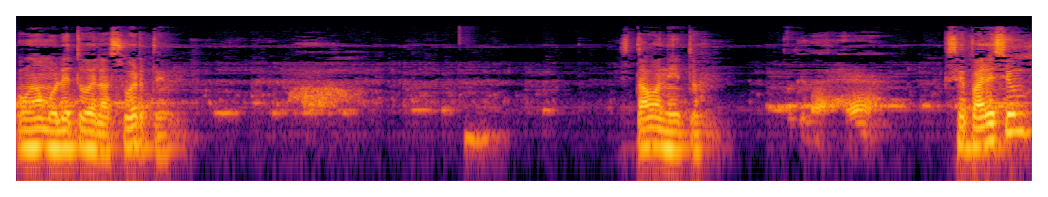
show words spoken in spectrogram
Un amuleto de la suerte. Está bonito. Hair. Se parece un...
